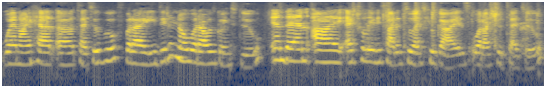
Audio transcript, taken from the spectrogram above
when I had a tattoo book but I didn't know what I was going to do. And then I actually decided to ask you guys what I should tattoo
